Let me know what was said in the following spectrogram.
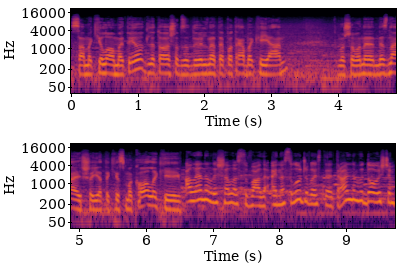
саме кілометрів, для того, щоб задовольнити потреби киян. Тому що вони не знають, що є такі смаколики. Але не лише ласували, а й насолоджувались театральним видовищем.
